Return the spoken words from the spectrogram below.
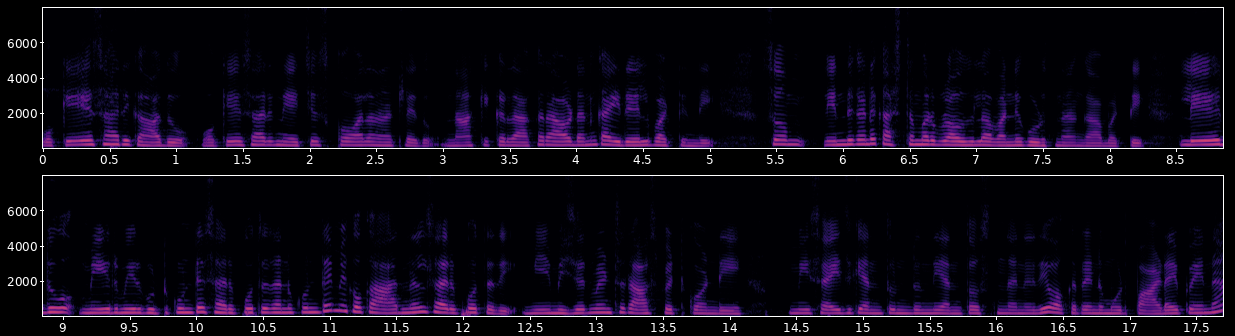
ఒకేసారి కాదు. ఒకేసారి నేర్చేసుకోవాలి అనట్లేదు. నాకు ఇక్కడ దాకా రావడానికి ఐదేళ్ళు పట్టింది. సో ఎందుకంటే కస్టమర్ బ్లౌజులు అవన్నీ కుడుతున్నాను కాబట్టి. లేదు మీరు మీరు కుట్టుకుంటే సరిపోతుంది అనుకుంటే మీకు ఒక ఆరు నెలలు సరిపోతుంది. మీ మెజర్మెంట్స్ రాసి పెట్టుకోండి. మీ సైజుకి ఎంత ఉంటుంది ఎంత వస్తుంది అనేది ఒక రెండు మూడు పాడైపోయినా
